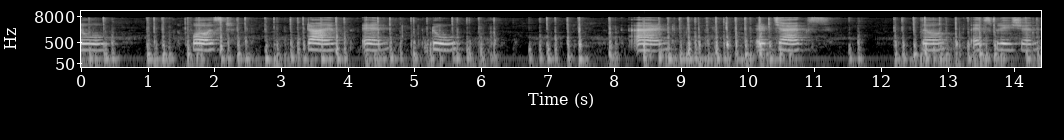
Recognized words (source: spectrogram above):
loop. First time in do and it checks the expression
